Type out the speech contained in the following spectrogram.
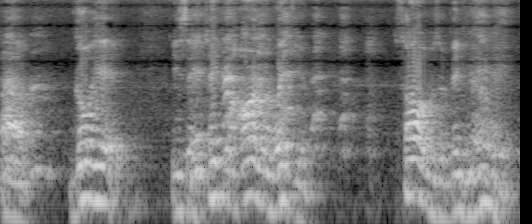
uh, go ahead. He said, take my armor with you. Saul was a big man.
